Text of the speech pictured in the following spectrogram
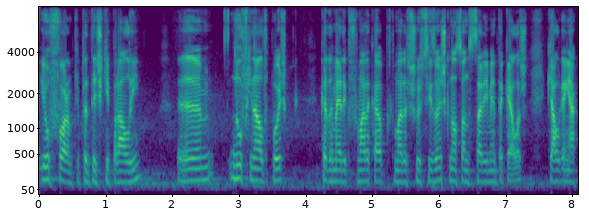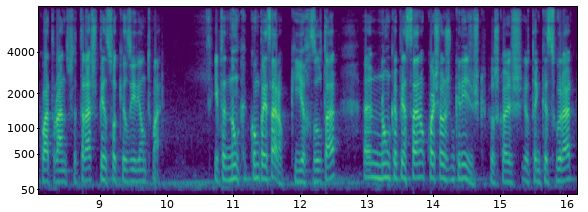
eu formo-te e, portanto, tens que ir para ali, uh, no final, depois, cada médico formado acaba por tomar as suas decisões que não são necessariamente aquelas que alguém há quatro anos atrás pensou que eles iriam tomar. E, portanto, nunca, como pensaram que ia resultar, uh, nunca pensaram quais são os mecanismos pelos quais eu tenho que assegurar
